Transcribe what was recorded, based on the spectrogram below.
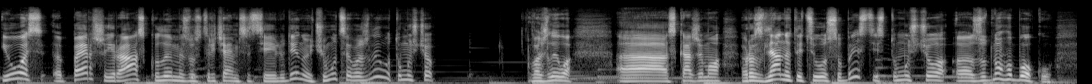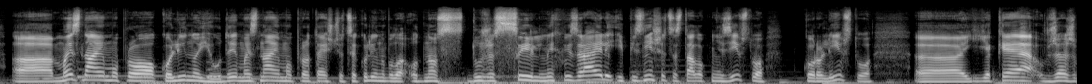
І ось е, перший раз, коли ми зустрічаємося з цією людиною, чому це важливо? Тому що Важливо, е, скажімо, розглянути цю особистість, тому що е, з одного боку е, ми знаємо про коліно Юди. Ми знаємо про те, що це коліно було одно з дуже сильних в Ізраїлі, і пізніше це стало князівство королівство, е, яке вже ж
